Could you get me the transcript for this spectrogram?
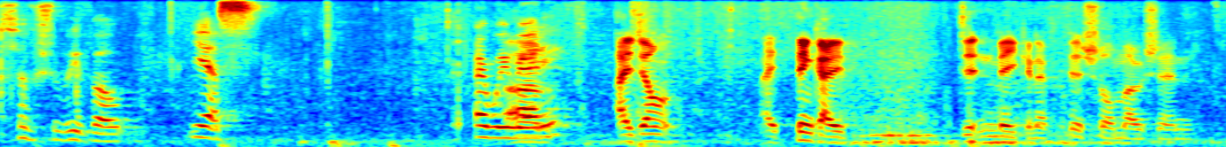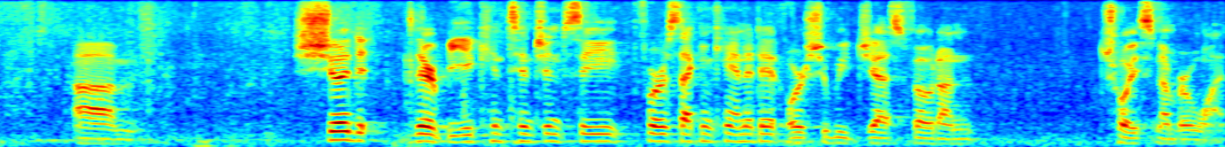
So should we vote? Yes. Are we Um, ready? I don't, I think I didn't make an official motion. Um, Should there be a contingency for a second candidate, or should we just vote on choice number one?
